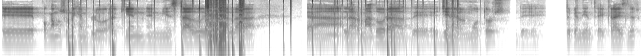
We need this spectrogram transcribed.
Eh, pongamos un ejemplo, aquí en, en mi estado está la, la, armadora de General Motors, de, dependiente de Chrysler.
